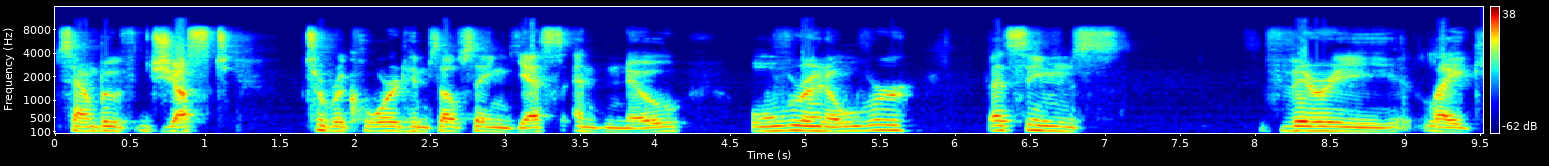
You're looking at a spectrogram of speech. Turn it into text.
sound booth just to record himself saying yes and no over and over? That seems very, like,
